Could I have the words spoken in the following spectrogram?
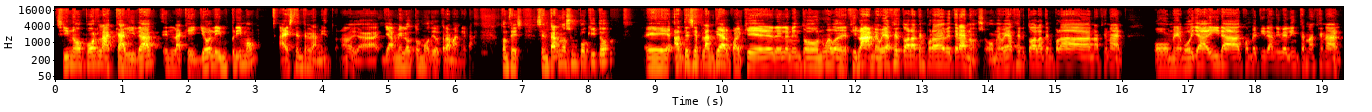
sino por la calidad en la que yo le imprimo a este entrenamiento, ¿no? Ya, ya me lo tomo de otra manera. Entonces, sentarnos un poquito eh, antes de plantear cualquier elemento nuevo, de decir, va, me voy a hacer toda la temporada de veteranos, o me voy a hacer toda la temporada nacional, o me voy a ir a competir a nivel internacional,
